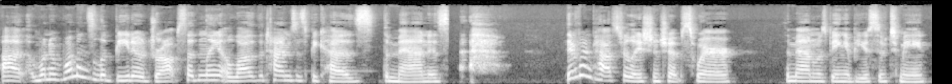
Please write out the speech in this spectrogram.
Uh, when a woman's libido drops suddenly, a lot of the times it's because the man is. There have been past relationships where the man was being abusive to me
